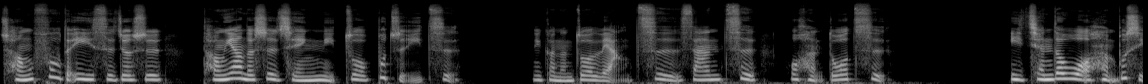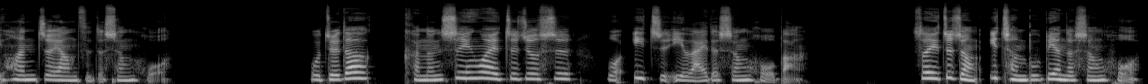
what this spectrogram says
重复的意思就是同样的事情你做不止一次，你可能做两次、三次或很多次。以前的我很不喜欢这样子的生活，我觉得可能是因为这就是我一直以来的生活吧。所以这种一成不变的生活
